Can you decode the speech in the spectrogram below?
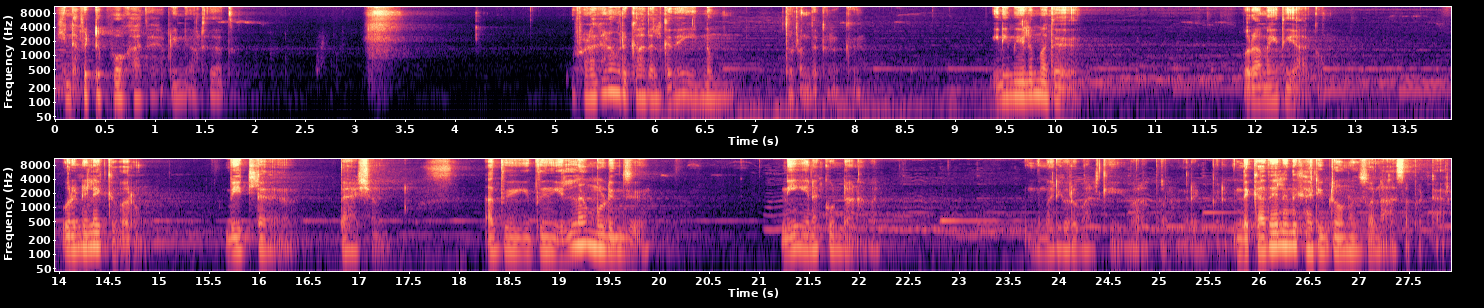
என்னை விட்டு போகாத அப்படின்னு அழுதது. ஒரு அழகான ஒரு காதல் கதை இன்னும் தொடர்ந்துட்டு இருக்கு இனிமேலும் அது ஒரு அமைதியாகும். ஒரு நிலைக்கு வரும். வீட்டில் பேஷன் அது இது எல்லாம் முடிஞ்சு நீ எனக்கு உண்டானவன். இந்த மாதிரி ஒரு வாழ்க்கையை வாழ போகிறாங்க ரெண்டு பேரும். இந்த கதையிலேருந்து ஹரி ப்ரௌன் சொல்ல ஆசைப்பட்டார்.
